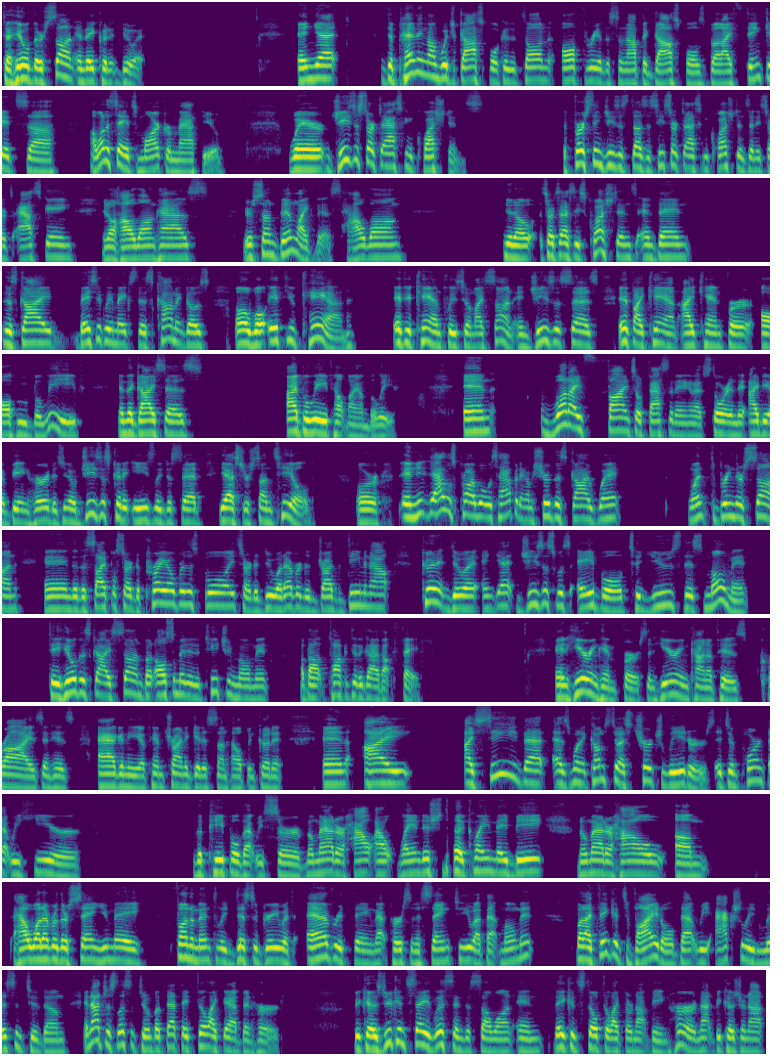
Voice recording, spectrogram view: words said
to heal their son and they couldn't do it. And yet depending on which gospel, because it's on all three of the synoptic gospels, but I think it's uh I want to say it's Mark or Matthew, where Jesus starts asking questions. The first thing Jesus does is he starts asking questions and he starts asking, you know, how long has your son been like this? How long, you know, starts asking these questions. And then this guy basically makes this comment, goes, Oh, well, if you can, if you can, please heal my son. And Jesus says, If I can, I can for all who believe. And the guy says, I believe, help my unbelief. And what I find so fascinating in that story and the idea of being heard is, you know, Jesus could have easily just said, Yes, your son's healed. Or, and that was probably what was happening. I'm sure this guy went went to bring their son and the disciples started to pray over this boy started to do whatever to drive the demon out couldn't do it. And yet jesus was able to use this moment to heal this guy's son but also made it a teaching moment about talking to the guy about faith and hearing him first and hearing kind of his cries and his agony of him trying to get his son help and couldn't. And i I see that as when it comes to as church leaders, it's important that we hear the people that we serve, no matter how outlandish the claim may be, no matter how um, how whatever they're saying, you may fundamentally disagree with everything that person is saying to you at that moment. But I think it's vital that we actually listen to them and not just listen to them, but that they feel like they have been heard because you can say listen to someone and they can still feel like they're not being heard not because you're not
